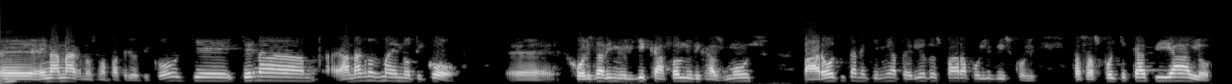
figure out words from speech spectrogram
ε, ένα ανάγνωσμα πατριωτικό και, και ένα ανάγνωσμα ενωτικό ε, χωρίς να δημιουργεί καθόλου διχασμούς παρότι ήταν και μια περίοδος πάρα πολύ δύσκολη. Θα σας πω και κάτι άλλο.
